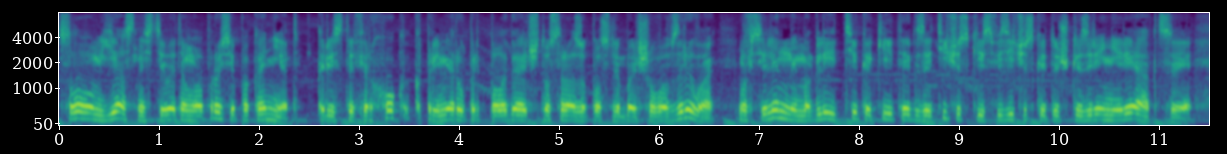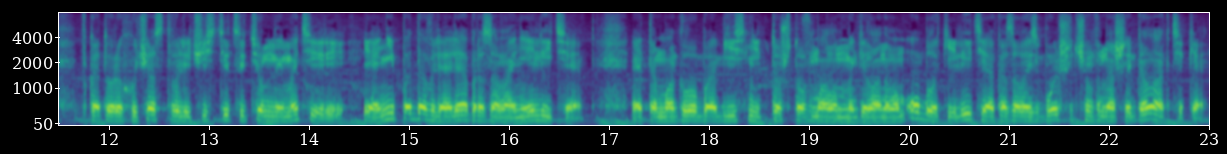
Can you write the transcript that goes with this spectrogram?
Словом, ясности в этом вопросе пока нет. Кристофер Хок, к примеру, предполагает, что сразу после Большого взрыва во Вселенной могли идти какие-то экзотические с физической точки зрения реакции, в которых участвовали частицы темной материи, и они подавляли образование лития. Это могло бы объяснить объяснить то, что в Малом Магеллановом облаке лития оказалось больше, чем в нашей галактике.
